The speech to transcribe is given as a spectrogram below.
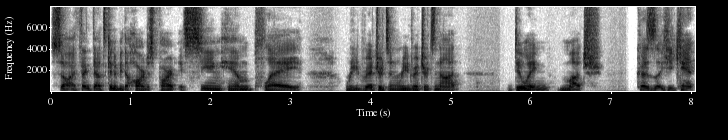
So I think that's going to be the hardest part is seeing him play Reed Richards and Reed Richards not doing much because he can't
